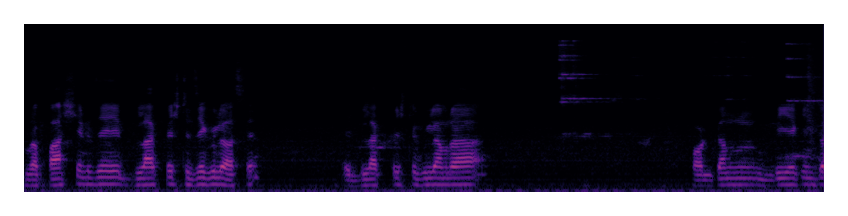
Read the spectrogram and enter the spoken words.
আমরা পাশের যে ব্ল্যাক পেস্ট যেগুলো আছে, এই ব্ল্যাক পেস্টগুলো আমরা শটগান দিয়ে কিন্তু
